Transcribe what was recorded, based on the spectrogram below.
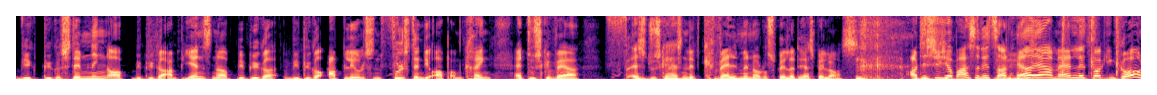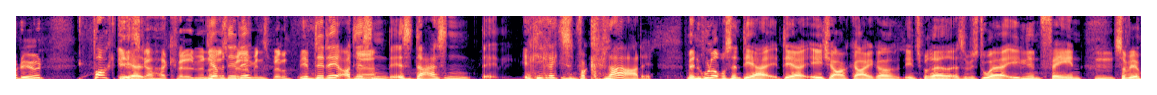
vi bygger stemningen op, vi bygger ambiensen op, vi bygger, vi bygger oplevelsen fuldstændig op omkring, at du skal være, altså du skal have sådan lidt kvalme, når du spiller det her spil også. og det synes jeg bare sådan lidt sådan, hell yeah man, let's fucking go dude. Fuck det Jeg er, elsker at have kvalme, når Jamen, jeg er spiller det. mine spil. Jamen det er det, og det er Ja. sådan, altså der er sådan, jeg kan ikke rigtig sådan forklare det, men 100% det er, det er H.R. Geiger inspireret. Altså hvis du er Alien-fan, mm. så vil jeg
